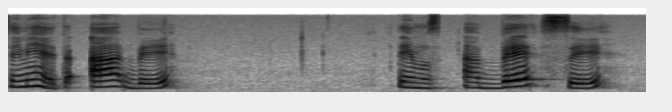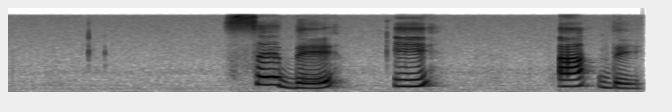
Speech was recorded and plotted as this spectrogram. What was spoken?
Semirreta AB. Temos a BC, CD e AD.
